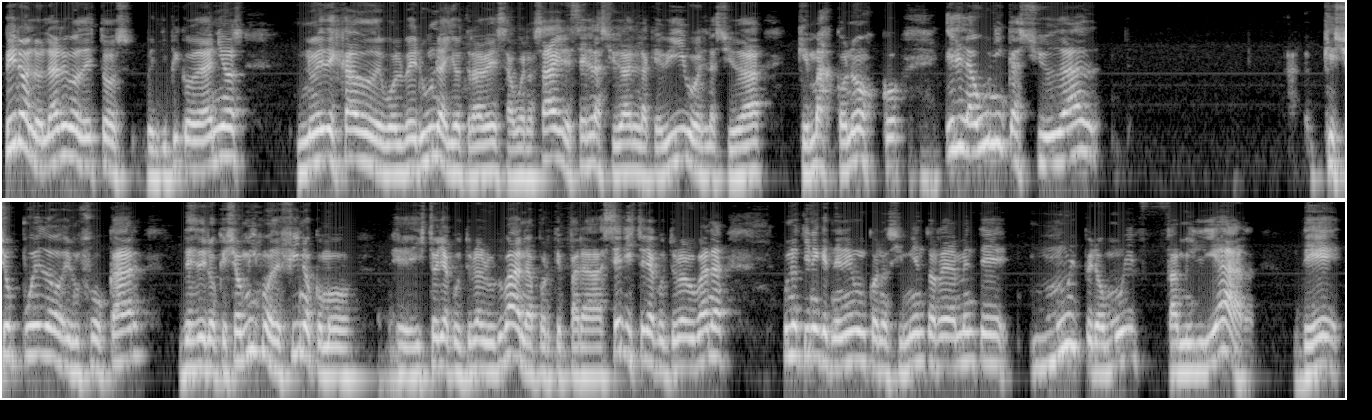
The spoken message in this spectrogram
Pero a lo largo de estos veintipico de años no he dejado de volver una y otra vez a Buenos Aires. Es la ciudad en la que vivo, es la ciudad que más conozco. Es la única ciudad que yo puedo enfocar desde lo que yo mismo defino como eh, historia cultural urbana, porque para hacer historia cultural urbana uno tiene que tener un conocimiento realmente muy, pero muy familiar de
